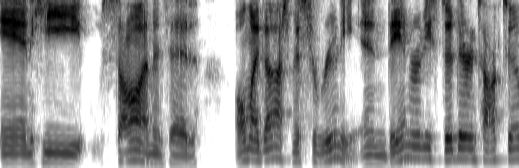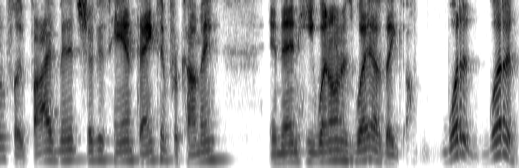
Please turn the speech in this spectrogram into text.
And he saw him and said oh my gosh mr rooney. And dan rooney stood there and talked to him for like five minutes shook his hand thanked him for coming and then he went on his way. I was like what a what a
